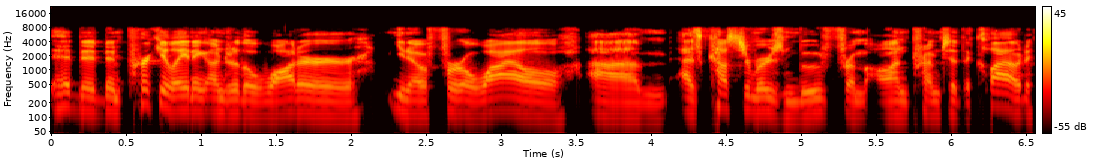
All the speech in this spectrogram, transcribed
had, had, been percolating under the water, you know, for a while um, as customers moved from on-prem to the cloud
